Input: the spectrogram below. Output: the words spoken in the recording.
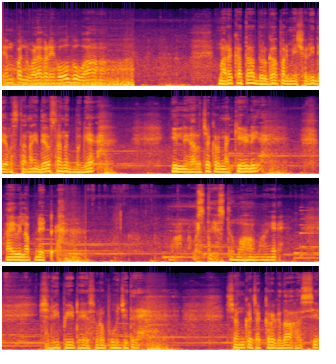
ಟೆಂಪಲ್ ಒಳಗಡೆ ಹೋಗುವ. ಮರಕಥ ದುರ್ಗಾ ಪರಮೇಶ್ವರಿ ದೇವಸ್ಥಾನ. ಈ ದೇವಸ್ಥಾನದ ಬಗ್ಗೆ ಇಲ್ಲಿ ಅರ್ಚಕರನ್ನ ಕೇಳಿ ಐ ವಿಲ್ ಅಪ್ಡೇಟ್ ನಮಸ್ತೆ ಅಸ್ತು ಮಹಾಮಾಯೆ. ಶ್ರೀಪೀಠೆ ಸುರಪೂಜಿತೆ. ಶಂಖಚಕ್ರ ಗದಾಹಸ್ಯ.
